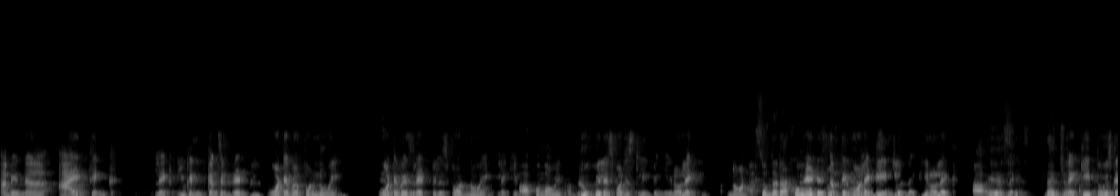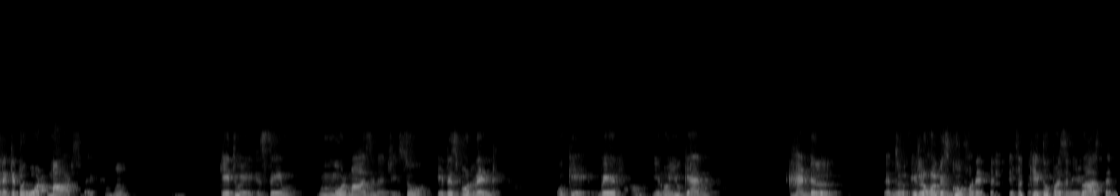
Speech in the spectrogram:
I mean, uh, I think like you can consider red pill whatever for knowing. Yeah. Whatever is red pill is for knowing, like you ah, know. Ah, for knowing. Okay. Blue pill is for just sleeping. You know, like not. Ah, so the Rahu red is something more like danger, like you know, like. Ah yes, like, yes. danger. Like Ketu okay. is connected to what Mars, right? Mm -hmm. Ketu same more Mars energy. So it is for rent. Okay, where hmm. you know you can handle that. Yes. So it'll always go for red pill. If a Ketu person, you ask them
